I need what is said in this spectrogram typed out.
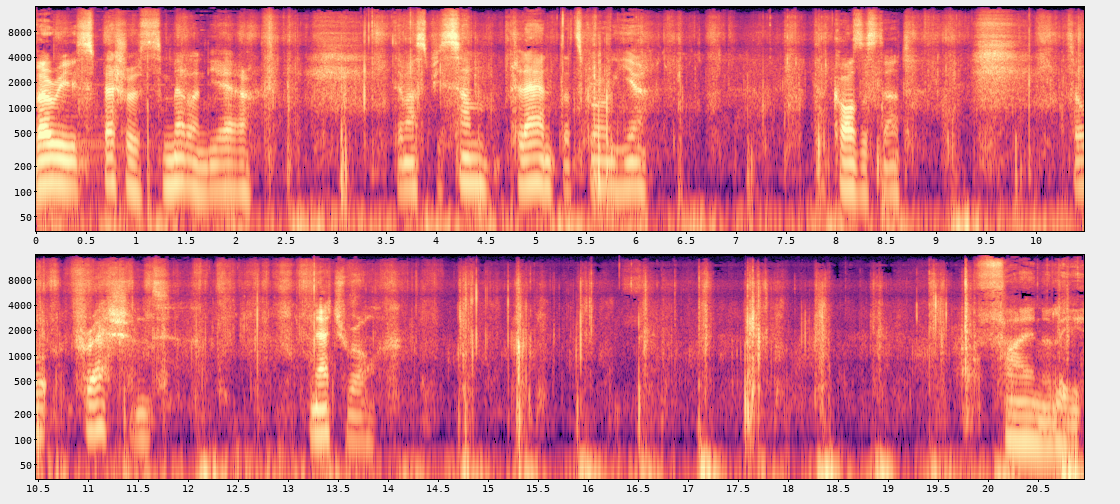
Very special smell in the air. There must be some plant that's growing here that causes that. So fresh and natural. Finally.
